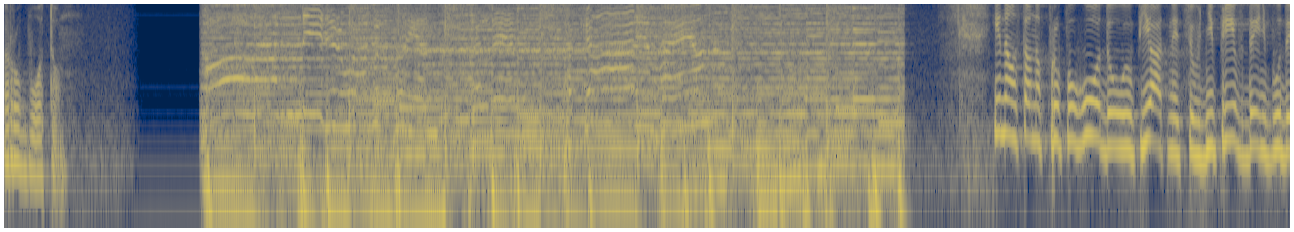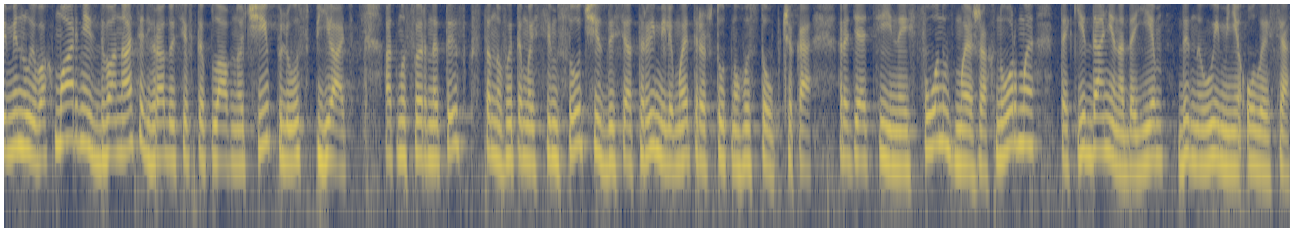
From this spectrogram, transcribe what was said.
роботу. І наостанок про погоду у п'ятницю в Дніпрі в день буде мінлива хмарність 12 градусів тепла вночі, плюс 5. Атмосферний тиск становитиме 763 міліметри ртутного стовпчика. Радіаційний фон в межах норми. Такі дані надає ДНУ імені Олеся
